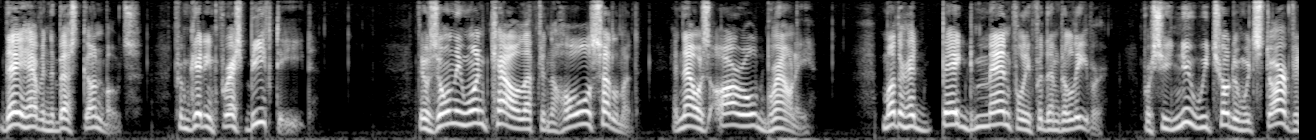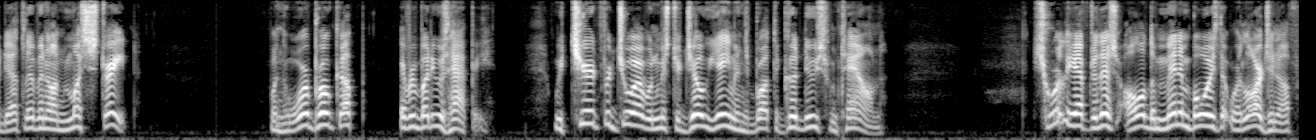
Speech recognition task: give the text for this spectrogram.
they having the best gunboats from getting fresh beef to eat. There was only one cow left in the whole settlement, and that was our old Brownie. Mother had begged manfully for them to leave her, for she knew we children would starve to death living on mush straight. When the war broke up, everybody was happy. We cheered for joy when Mr. Joe Yeamans brought the good news from town. Shortly after this, all the men and boys that were large enough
